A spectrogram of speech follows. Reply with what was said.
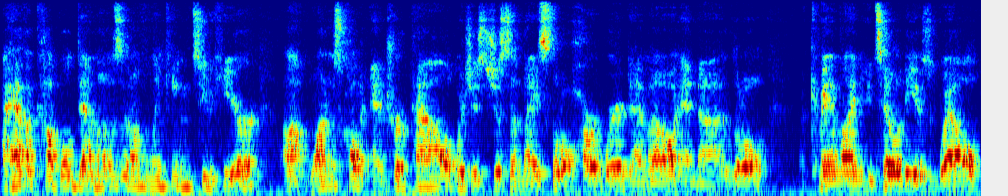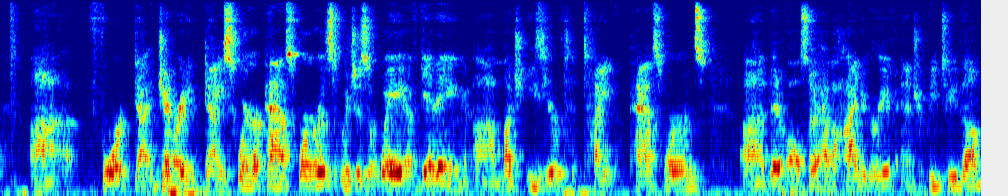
I have a couple demos that I'm linking to here. Uh, one is called Entropal, which is just a nice little hardware demo and a little command line utility as well. Uh, for di generating diceware passwords, which is a way of getting uh, much easier to type passwords uh, that also have a high degree of entropy to them.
